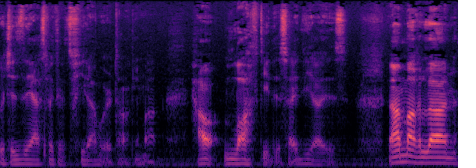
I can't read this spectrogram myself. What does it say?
which is the aspect of tefillah we are talking about how lofty this idea is. And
